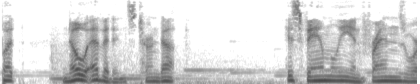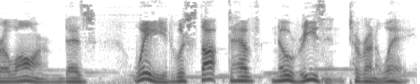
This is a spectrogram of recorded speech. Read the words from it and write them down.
but no evidence turned up. His family and friends were alarmed as Wade was thought to have no reason to run away.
